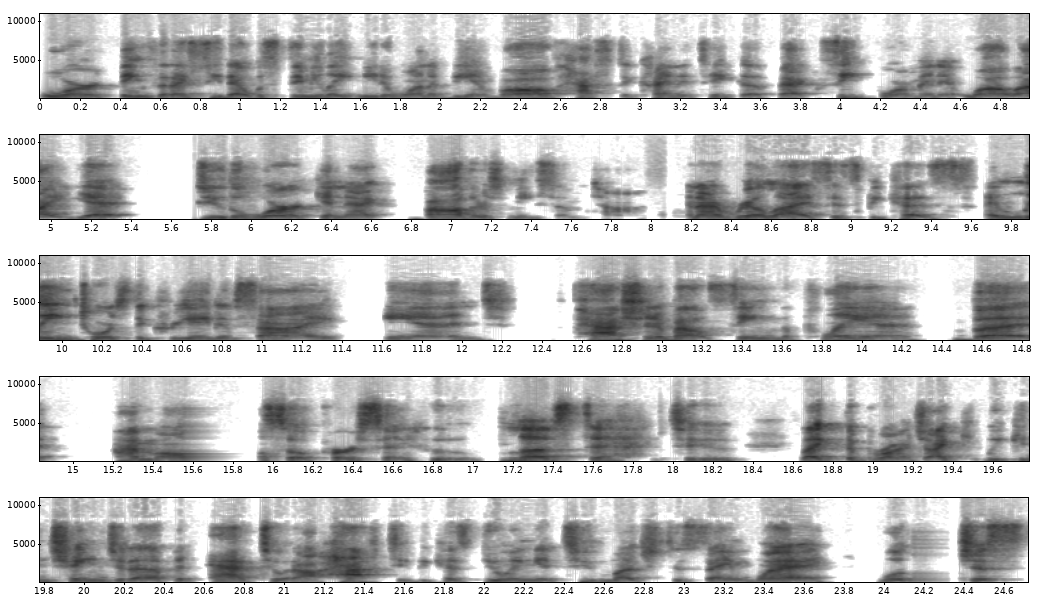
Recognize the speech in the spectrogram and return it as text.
or things that I see that would stimulate me to want to be involved has to kind of take a back seat for a minute while I yet do the work and that bothers me sometimes. And I realize it's because I lean towards the creative side and passionate about seeing the plan, but I'm also a person who loves to to like the brunch. I we can change it up and add to it. I'll have to because doing it too much the same way will just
